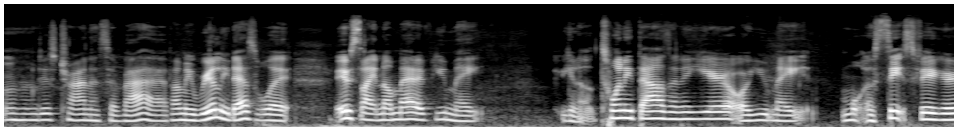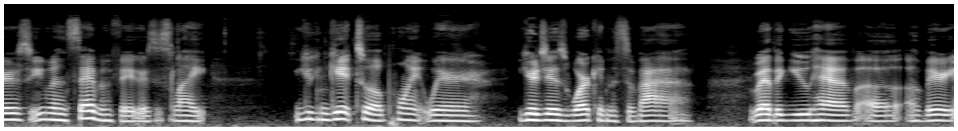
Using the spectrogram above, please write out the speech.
Mm-hmm, just trying to survive. I mean, really, that's what it's like. No matter if you make you know twenty thousand a year or you make more, uh, six figures, even seven figures, it's like you can get to a point where you're just working to survive. Whether you have a, a very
